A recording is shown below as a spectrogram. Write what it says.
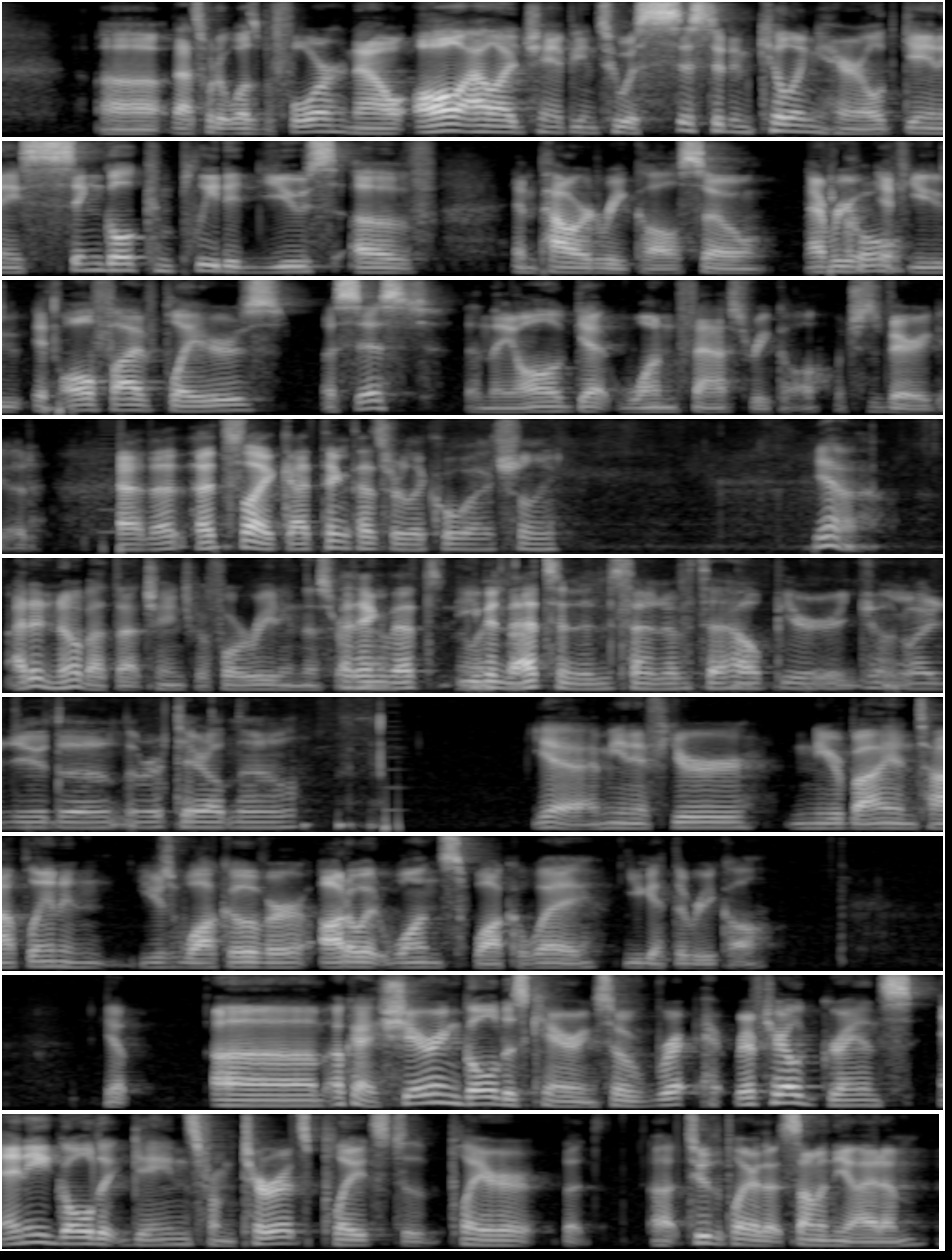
Uh, that's what it was before. Now, all allied champions who assisted in killing Herald gain a single completed use of empowered recall. So every Cool. if you if all five players assist, then they all get one fast recall, which is very good. Yeah, that that's like I think that's really cool actually. Yeah, I didn't know about that change before reading this. Right I think now. that's I like even that. that's an incentive to help your jungler do the the Rift Herald now. Yeah, I mean, if you're nearby in top lane and you just walk over, auto it once, walk away, you get the recall. Um, okay, sharing gold is caring. So Rift Herald grants any gold it gains from turrets, plates to the player that uh, to the player that summoned the item.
